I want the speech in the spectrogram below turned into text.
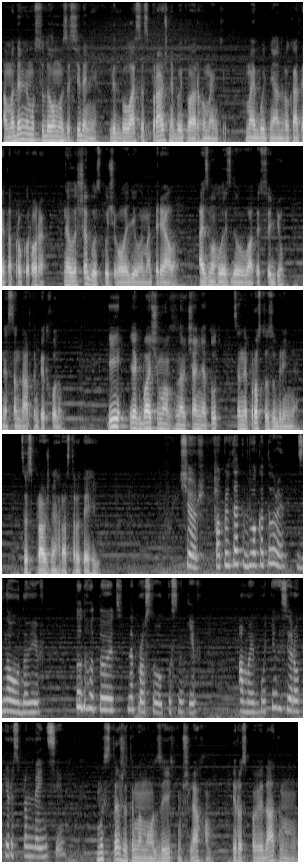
А в модельному судовому засіданні відбулася справжня битва аргументів. Майбутні адвокати та прокурори не лише блискуче володіли матеріалом, а й змогли здивувати суддю нестандартним підходом. І, як бачимо, навчання тут це не просто зубріння, це справжня гра стратегій. Що ж, факультет адвокатури знову довів. Тут готують не просто випускників, а майбутніх зірок юриспруденції. Ми стежитимемо за їхнім шляхом і розповідатимемо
